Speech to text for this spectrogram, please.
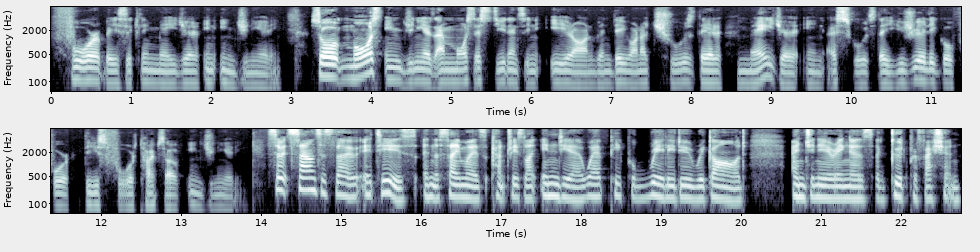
four basically major in engineering. So most engineers and most students in iran when they want to choose their major in uh, schools they usually go for these four types of engineering. So it sounds as though it is in the same way as countries like india where people really do regard engineering as a good profession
